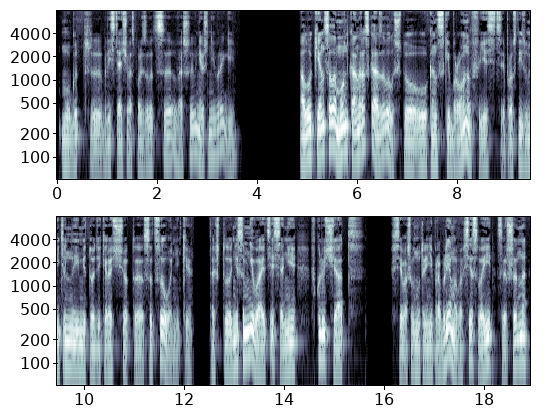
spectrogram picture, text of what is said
могут э, блестяще воспользоваться ваши внешние враги. А Лукен Соломон Кан рассказывал, что у конскебронов есть просто изумительные методики расчета соционики. Так что не сомневайтесь, они включат все ваши внутренние проблемы во все свои совершенно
